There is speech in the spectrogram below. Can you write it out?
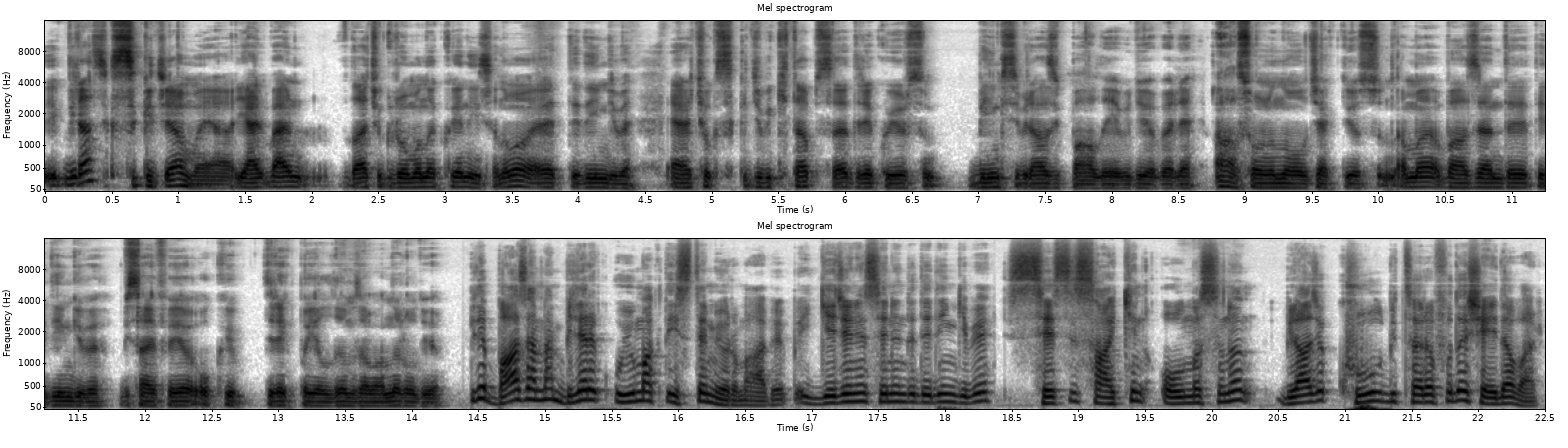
Birazcık sıkıcı ama ya. Yani ben daha çok roman okuyan insanım ama evet dediğin gibi eğer çok sıkıcı bir kitapsa direkt uyursun. Benimkisi birazcık bağlayabiliyor böyle. Aa sonra ne olacak diyorsun ama bazen de dediğim gibi bir sayfayı okuyup direkt bayıldığım zamanlar oluyor. Bir de bazen ben bilerek uyumak da istemiyorum abi. Gecenin senin de dediğin gibi sessiz sakin olmasının birazcık cool bir tarafı da şeyde var.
